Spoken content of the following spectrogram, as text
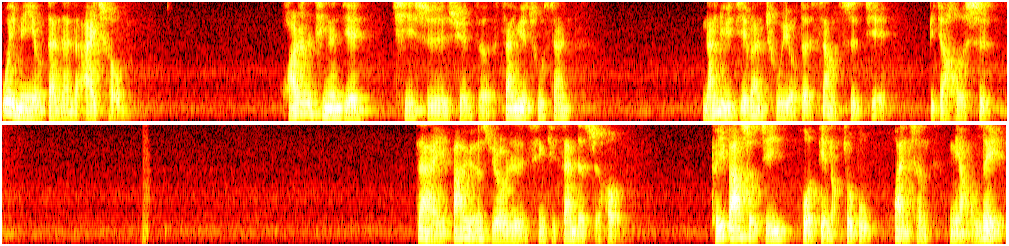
未免有淡淡的哀愁。华人的情人节其实选择三月初三，男女结伴出游的丧事节比较合适。在八月二十六日星期三的时候，可以把手机或电脑桌布换成鸟类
